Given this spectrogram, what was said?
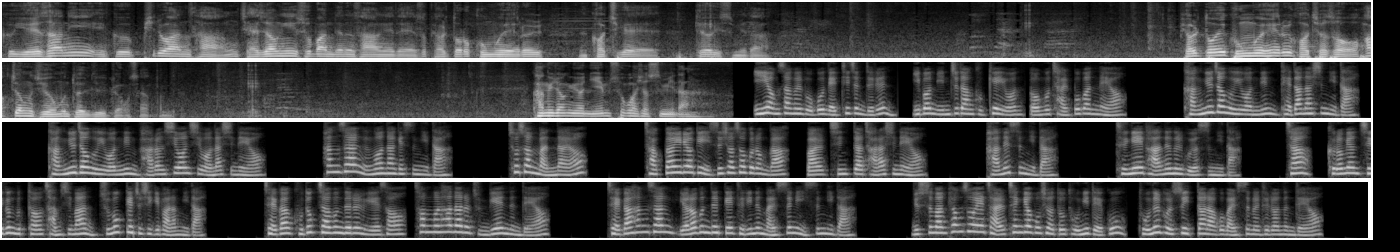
그 예산이 그 필요한 사항, 재정이 수반되는 사항에 대해서 별도로 국무회의를 거치게 되어 있습니다. 별도의 국무회의를 거쳐서 확정 지으면 될 일이라고 생각합니다. 강유정 의원님 수고하셨습니다. 이 영상을 보고 네티즌들은 이번 민주당 국회의원 너무 잘 뽑았네요. 강유정 의원님 대단하십니다. 강유정 의원님 발언 시원시원하시네요. 항상 응원하겠습니다. 초선 맞나요? 작가 이력이 있으셔서 그런가 말 진짜 잘하시네요. 반했습니다. 등의 반응을 보였습니다. 자, 그러면 지금부터 잠시만 주목해 주시기 바랍니다. 제가 구독자분들을 위해서 선물 하나를 준비했는데요. 제가 항상 여러분들께 드리는 말씀이 있습니다. 뉴스만 평소에 잘 챙겨보셔도 돈이 되고 돈을 벌 수 있다라고 말씀을 드렸는데요.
